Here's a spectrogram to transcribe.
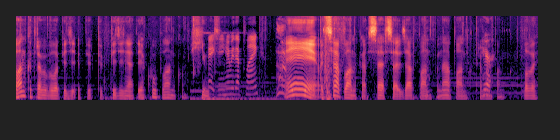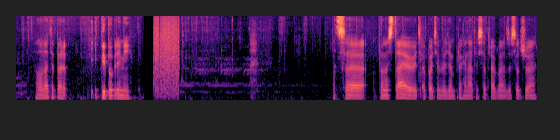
Планку треба було піді... пі- пі- підійняти. Яку планку? Хінт. Ей, оця планка. Все, все, взяв планку. На планку, тримай планку. Лови. Головне тепер іти по прямій. Оце понастраюють, а потім людям пригинатися треба, засуджує.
